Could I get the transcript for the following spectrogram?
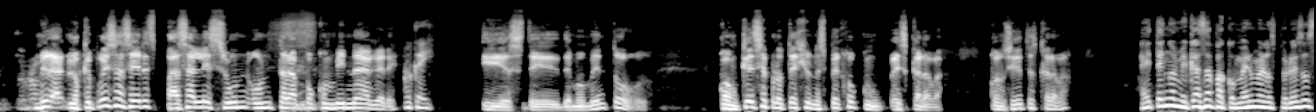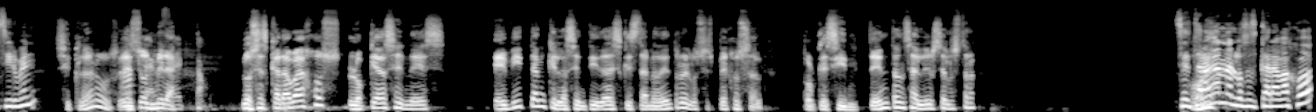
mira, lo que puedes hacer es pásales un, un trapo con vinagre Ok. y este, de momento, ¿con qué se protege un espejo? Con escarabajos. Consíguete escarabajos. Ahí tengo en mi casa para comérmelos, pero ¿esos sirven? Sí, claro. Ah, Estos, mira, los escarabajos lo que hacen es evitan que las entidades que están adentro de los espejos salgan. Porque si intentan salir, se los tragan ¿Se Ahora- tragan a los escarabajos?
